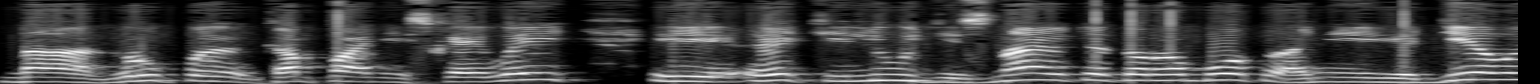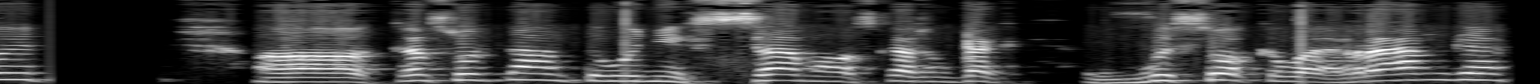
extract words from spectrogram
на группы компании Skyway, и эти люди знают эту работу, они ее делают, а, консультанты у них самого, скажем так, высокого ранга,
